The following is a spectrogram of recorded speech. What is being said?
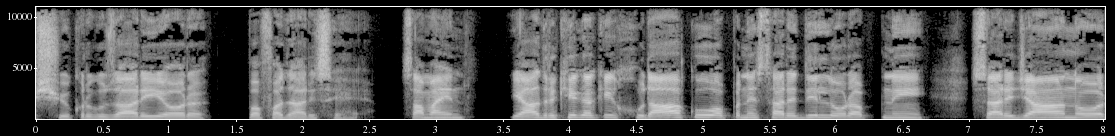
شکر گزاری اور وفاداری سے ہے۔ سامعین، یاد رکھیے گا کہ خدا کو اپنے سارے دل اور اپنی ساری جان اور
